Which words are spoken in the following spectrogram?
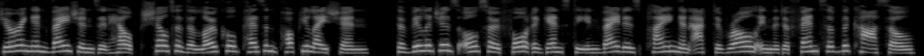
During invasions it helped shelter the local peasant population. The villagers also fought against the invaders playing an active role in the defense of the castle.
